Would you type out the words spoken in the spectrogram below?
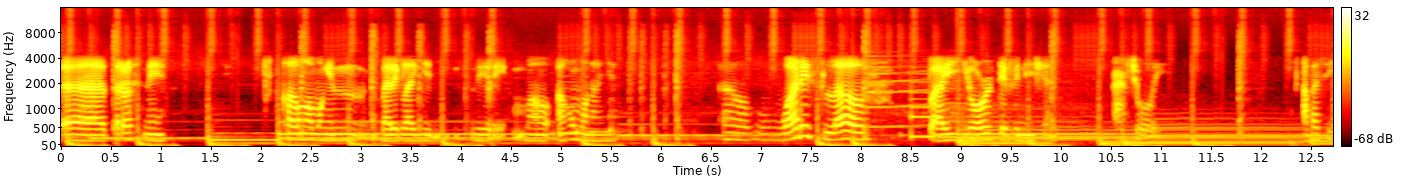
Uh, terus nih kalau ngomongin balik lagi sendiri mau aku mau nanya. Uh, what is love by your definition actually? Apa sih?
